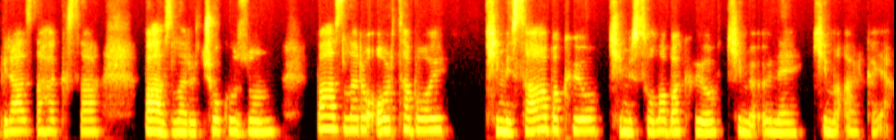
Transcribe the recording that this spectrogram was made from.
biraz daha kısa, bazıları çok uzun, bazıları orta boy, kimi sağa bakıyor, kimi sola bakıyor, kimi öne, kimi arkaya.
